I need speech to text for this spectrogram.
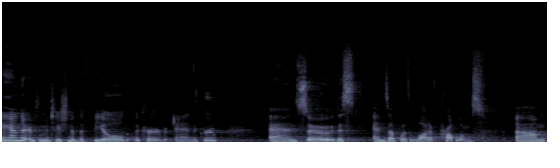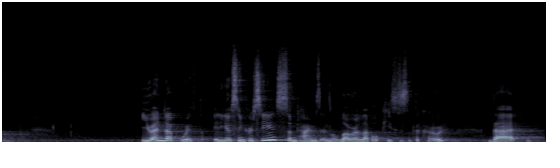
and their implementation of the field, the curve, and the group. And so this ends up with a lot of problems. Um, you end up with idiosyncrasies, sometimes in the lower level pieces of the code, that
